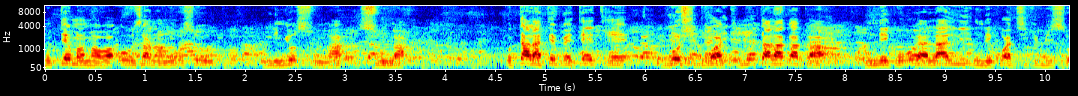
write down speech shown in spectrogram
motema mawa oyo oza na yango so olingi osunga sunga kotala te peut-être gauche droite yo tala kaka ndeko oyo alali ndeko atiki biso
